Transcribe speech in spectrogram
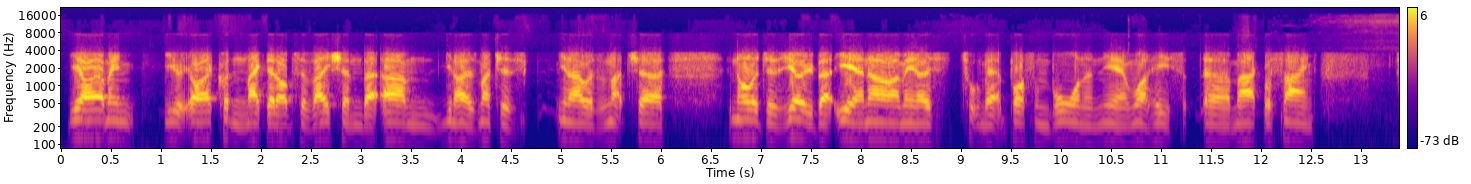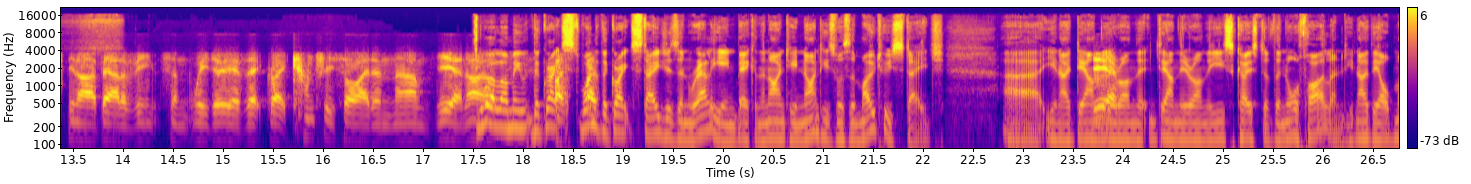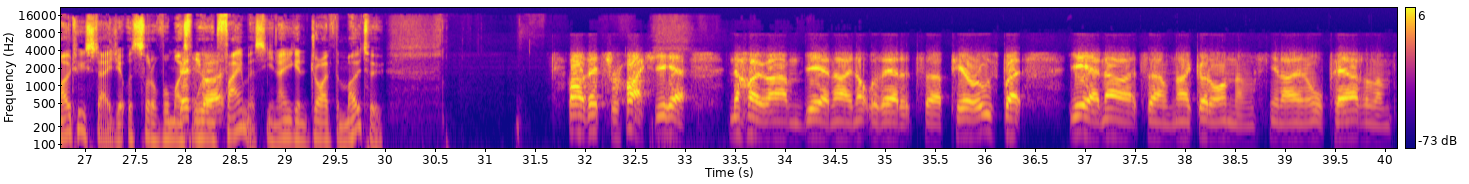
yeah, I mean, you, I couldn't make that observation, but um, you know, as much as you know, as much uh, knowledge as you, but yeah, no, I mean, I was talking about Possum Bourne and yeah, and what he's uh, Mark was saying. You know about events, and we do have that great countryside, and um, yeah, no. Well, I mean, the great I- one I- of the great stages in rallying back in the 1990s was the Motu stage. Uh, you know, down Yeah. there on the down there on the east coast of the North Island. You know, the old Motu stage. It was sort of almost That's world right. famous. You know, you're going to drive the Motu. Oh, that's right. Yeah. No, um, yeah, no, not without its uh, perils, but yeah, no, it's um, no good on them, you know, and all power to them.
